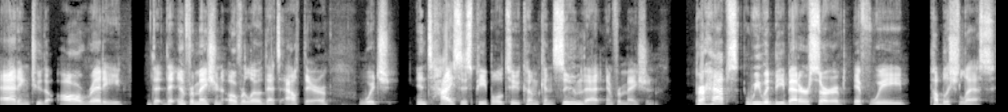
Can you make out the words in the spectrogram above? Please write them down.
adding to the already the, the information overload that's out there, which entices people to come consume that information? Perhaps we would be better served if we publish less,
